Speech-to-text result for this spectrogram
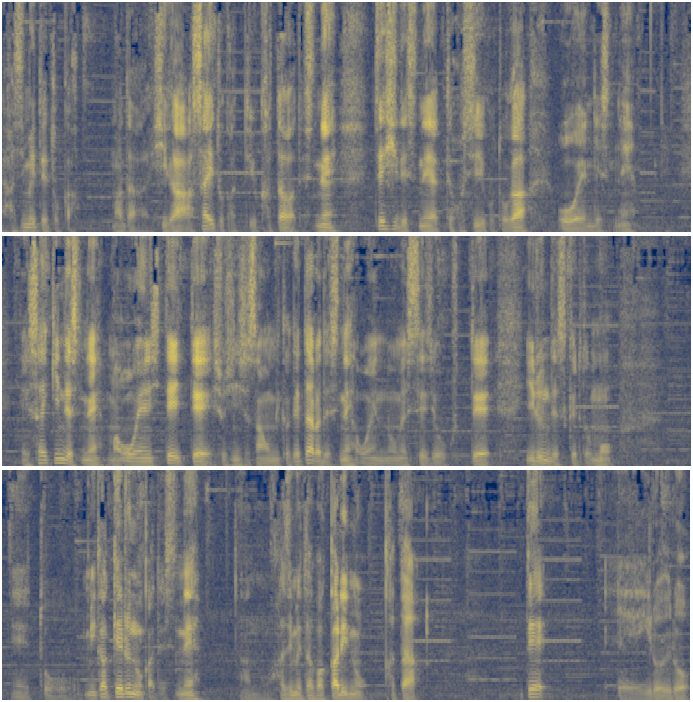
初めてとかまだ日が浅いとかっていう方はですね是非ですねやってほしいことが応援ですね。え最近ですね、まあ、応援していて初心者さんを見かけたらですね応援のメッセージを送っているんですけれども、えーと、見かけるのがですねあの始めたばかりの方で、えー、いろいろ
